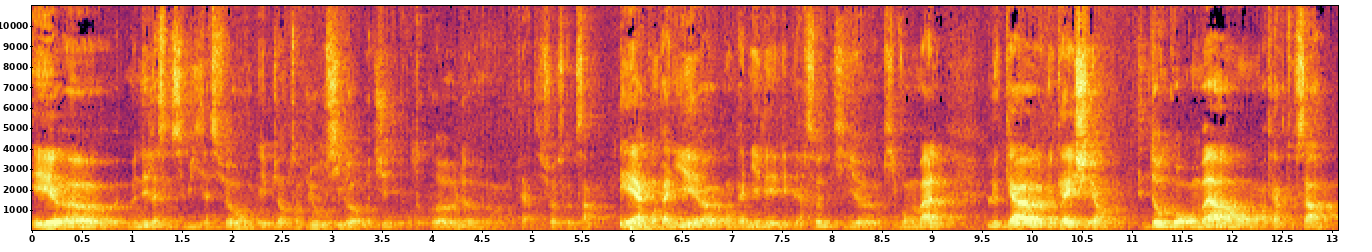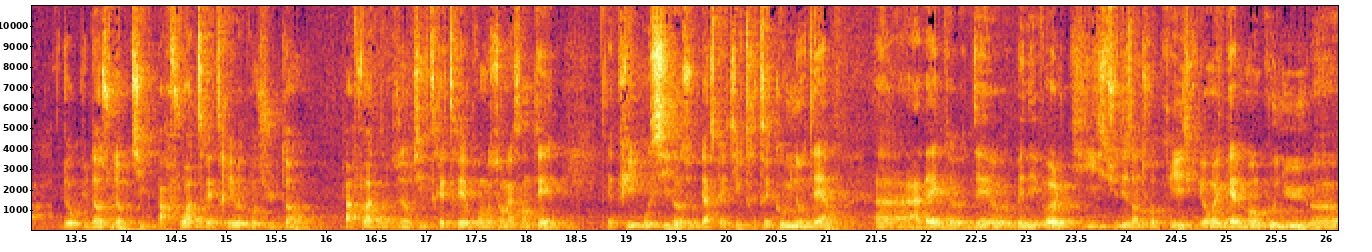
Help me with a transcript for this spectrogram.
Et euh, mener de la sensibilisation et bien entendu aussi euh, rédiger des protocoles, euh, faire des choses comme ça. Et accompagner, euh, les, personnes qui, euh, vont mal, le cas, échéant. Donc on va, faire tout ça, donc dans une optique parfois très très consultant, parfois dans une optique très très promotion de la santé, et puis aussi dans une perspective très très communautaire, euh, avec euh, des euh, bénévoles qui issus des entreprises qui ont également connu euh,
